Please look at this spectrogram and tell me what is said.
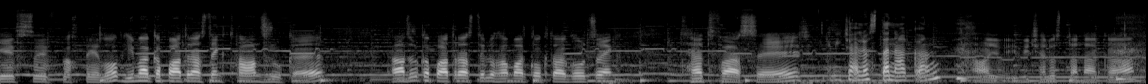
եւ սև պղպեղով։ Հիմա կպատրաստենք թանձրուկը։ Թանձրուկը պատրաստելու համար կօգտագործենք թթվասեր։ Իմիջալոս տնական։ Այո, իմիջալոս տնական։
